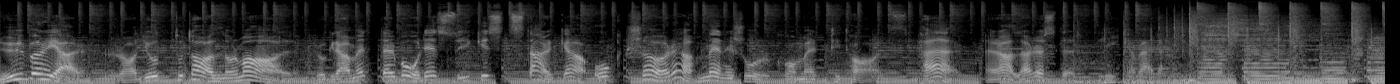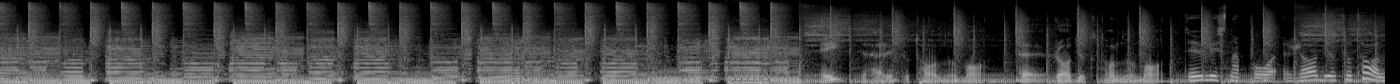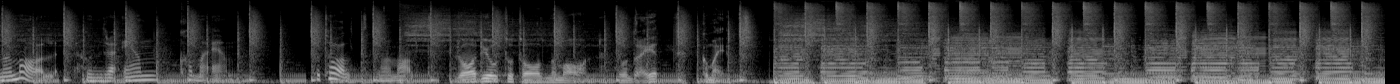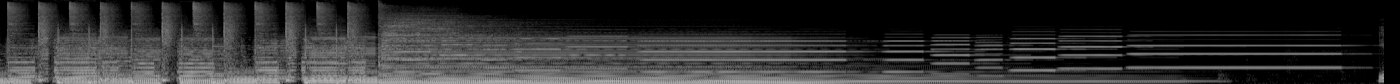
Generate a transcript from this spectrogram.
Nu börjar Radio Total Normal. Programmet där både psykiskt starka och sköra människor kommer till tals. Här är alla röster lika värda. Hej, det här är Total Normal, Radio Total Normal. Du lyssnar på Radio Total Normal 101,1. Totalt normalt. Radio Total Normal 101,1.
